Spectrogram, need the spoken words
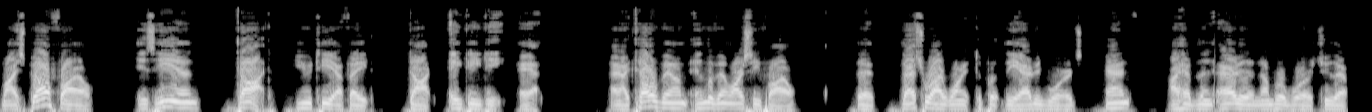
My spell file is en dot utf8 dot add add. And I tell them in the vimrc file that that's where I want it to put the added words and I have then added a number of words to that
